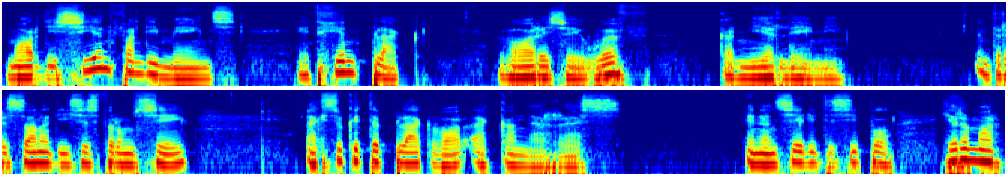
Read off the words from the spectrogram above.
maar die seun van die mens het geen plek waar hy sy hoof kan neerlê nie. Interessant dat Jesus vir hom sê ek soek 'n plek waar ek kan rus. En dan sê die disipel: "Here, maar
